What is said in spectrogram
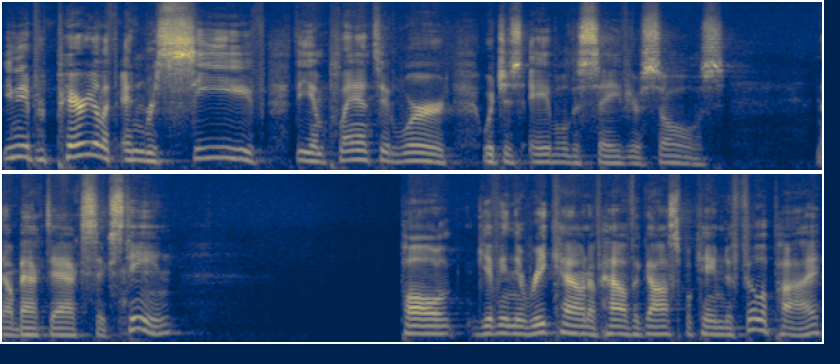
You need to prepare your life and receive the implanted word which is able to save your souls. Now, back to Acts 16. Paul giving the recount of how the gospel came to Philippi,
